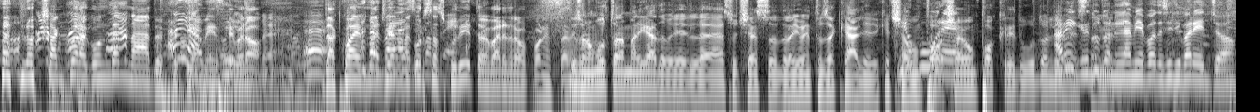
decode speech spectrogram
non ci ha ancora condannato, effettivamente, Ragazzi. però Eh. da qua a immaginare una corsa a scudetto mi pare troppo, Io onestamente. sono molto rammaricato per il successo della Juventus a Cagliari perché ci Io avevo un, po', creduto. lì, Avevi creduto nella mia ipotesi di pareggio?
